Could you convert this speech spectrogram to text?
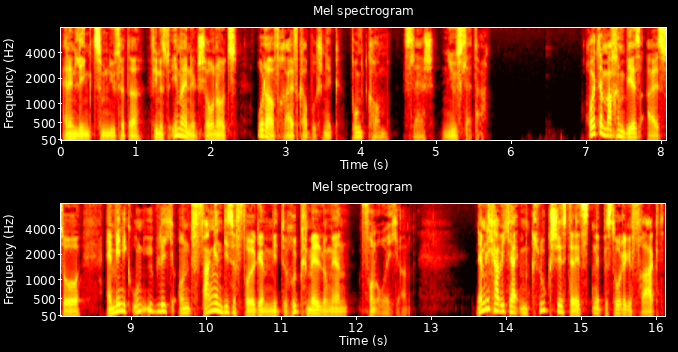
Einen Link zum Newsletter findest du immer in den Show Notes oder auf ralfkarbuschnick.com slash newsletter. Heute machen wir es also ein wenig unüblich und fangen diese Folge mit Rückmeldungen von euch an. Nämlich habe ich ja im Klugschiss der letzten Episode gefragt,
